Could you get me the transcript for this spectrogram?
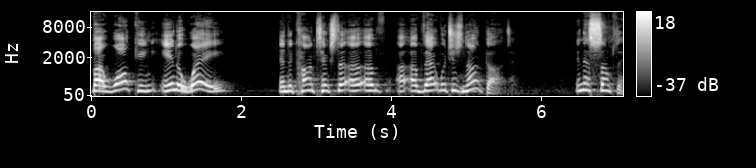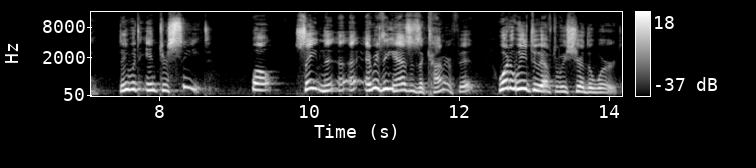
by walking in a way in the context of, of, of that which is not God. And that's something. They would intercede. Well, Satan, uh, uh, everything he has is a counterfeit. What do we do after we share the word?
